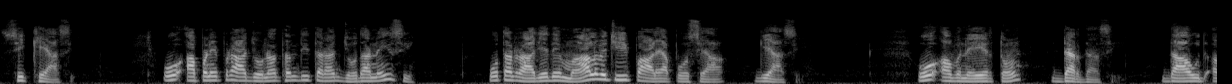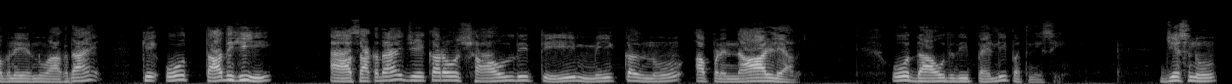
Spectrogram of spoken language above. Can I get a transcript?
ਸਿੱਖਿਆ ਸੀ। ਉਹ ਆਪਣੇ ਭਰਾ ਜੋਨਾਥਨ ਦੀ ਤਰ੍ਹਾਂ ਯੋਧਾ ਨਹੀਂ ਸੀ। ਉਹ ਤਾਂ ਰਾਜੇ ਦੇ ਮਾਲ ਵਿੱਚ ਹੀ ਪਾਲਿਆ ਪੋਸਿਆ ਗਿਆ ਸੀ। ਉਹ ਅਬਨੇਰ ਤੋਂ ਡਰਦਾ ਸੀ। ਦਾਊਦ ਅਬਨੇਰ ਨੂੰ ਆਖਦਾ ਹੈ ਕਿ ਉਹ ਤਦ ਹੀ ਆ ਸਕਦਾ ਹੈ ਜੇਕਰ ਉਹ ਸ਼ਾਉਲ ਦੀ ਧੀ ਮੀਕਲ ਨੂੰ ਆਪਣੇ ਨਾਲ ਲਿਆਵੇ। ਉਹ ਦਾਊਦ ਦੀ ਪਹਿਲੀ ਪਤਨੀ ਸੀ, ਜਿਸ ਨੂੰ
